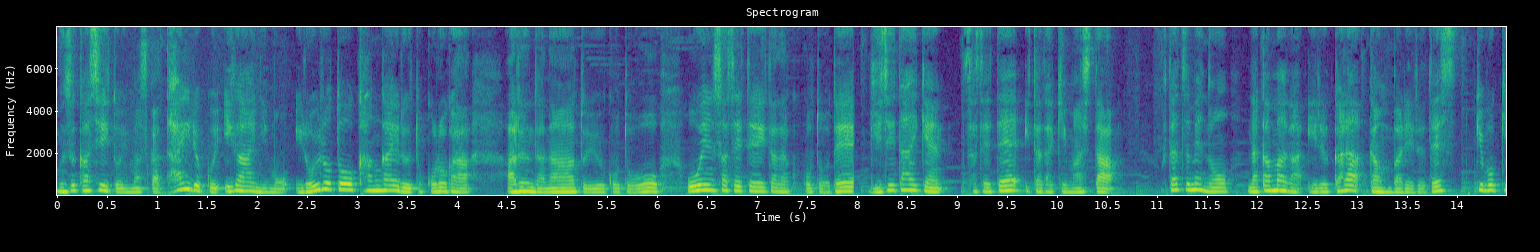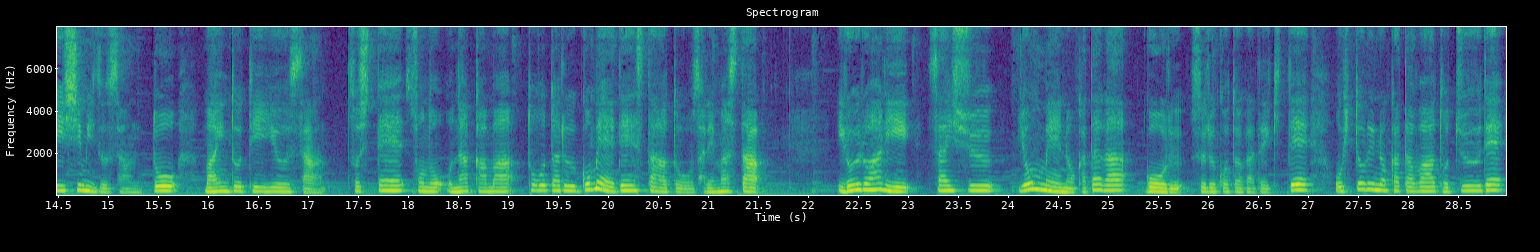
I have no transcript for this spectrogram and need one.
難しいと言いますか体力以外にもいろいろと考えるところがあるんだなということを応援させていただくことで疑似体験させていただきました。2つ目の仲間がいるから頑張れるです。ボキボキ清水さんとマインド TU さんそしてそのお仲間トータル5名でスタートをされました。いろいろあり最終4名の方がゴールすることができてお一人の方は途中で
